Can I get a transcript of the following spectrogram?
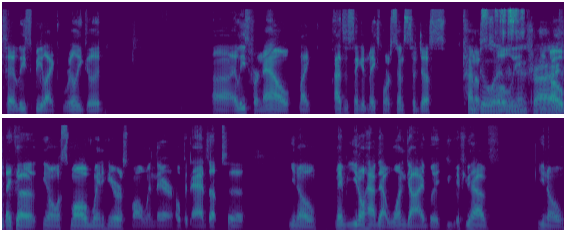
to at least be like really good. Uh, at least for now, like I just think it makes more sense to just kind of Do slowly, you know, make a you know a small win here, a small win there, and hope it adds up to, you know, maybe you don't have that one guy, but you, if you have, you know,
